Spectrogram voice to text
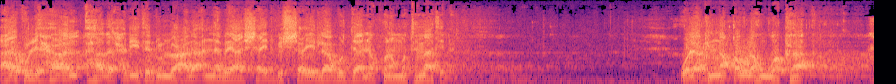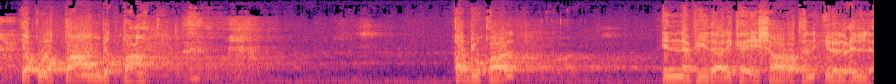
على كل حال هذا الحديث يدل على أن بيع الشعير بالشعير لا بد أن يكون متماثلا. ولكن قوله وكاء يقول الطعام بالطعام. قد يقال إن في ذلك إشارة إلى العلة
